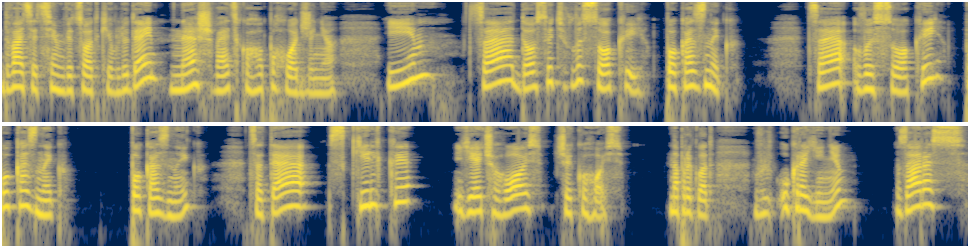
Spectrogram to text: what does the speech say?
27% людей не шведського походження, і це досить високий показник. Це високий показник. Показник це те, скільки є чогось чи когось. Наприклад, в Україні зараз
